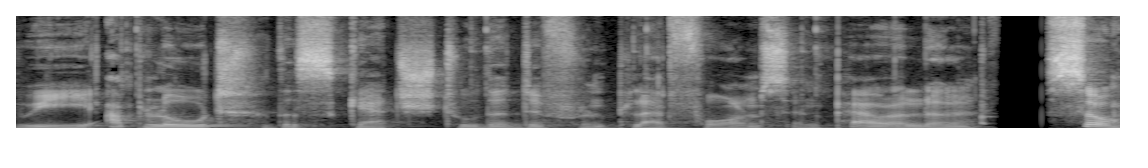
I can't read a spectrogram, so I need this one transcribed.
we upload the sketch to the different platforms in parallel. So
